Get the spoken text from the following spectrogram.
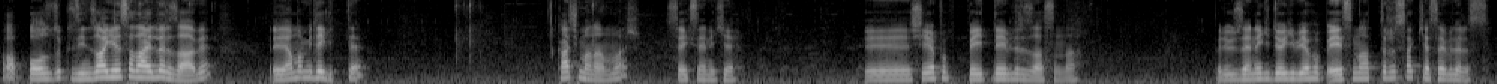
Hop bozduk. Zinza gelirse dahileriz abi. Ee, ama mide gitti. Kaç manam var? 82. Ee, şey yapıp baitleyebiliriz aslında. Böyle üzerine gidiyor gibi yapıp E'sini attırırsak kesebiliriz.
